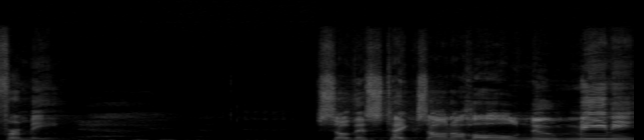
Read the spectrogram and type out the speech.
for me. So, this takes on a whole new meaning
